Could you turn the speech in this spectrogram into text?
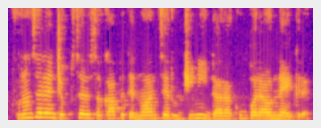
Frunzele începuseră să capete nuanțe ruginii, dar acum păreau negre.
